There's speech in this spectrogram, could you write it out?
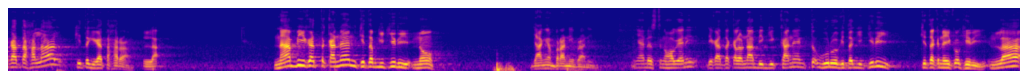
kata halal kita pergi kata haram la Nabi kata kanan kita pergi kiri no Jangan berani-berani. Ini ada setengah orang ni, dia kata kalau Nabi pergi kanan, tok guru kita pergi kiri, kita kena ikut kiri. La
